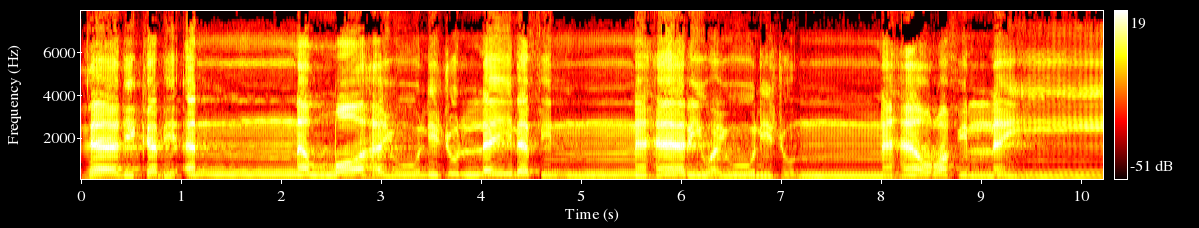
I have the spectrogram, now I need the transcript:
ذلك بأن الله يولج الليل في النهار ويولج النهار في الليل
